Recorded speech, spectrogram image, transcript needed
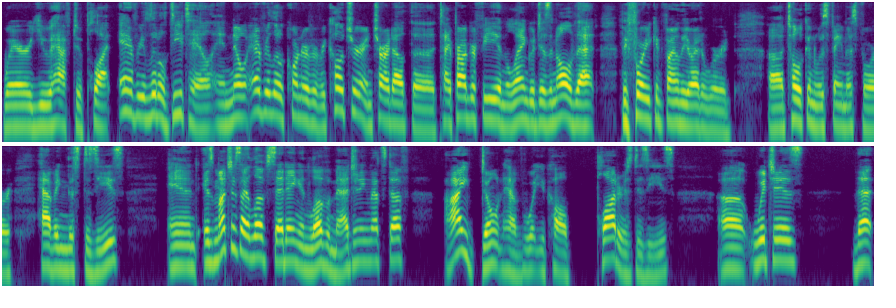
where you have to plot every little detail and know every little corner of every culture and chart out the topography and the languages and all of that before you can finally write a word. Uh, Tolkien was famous for having this disease. And as much as I love setting and love imagining that stuff, I don't have what you call plotter's disease, uh, which is that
